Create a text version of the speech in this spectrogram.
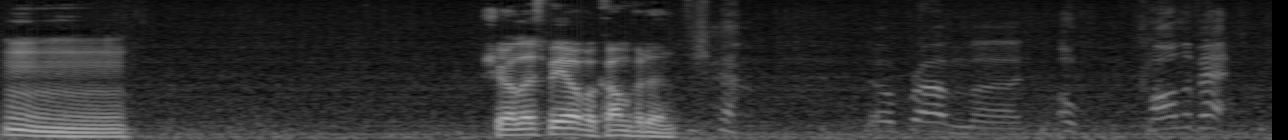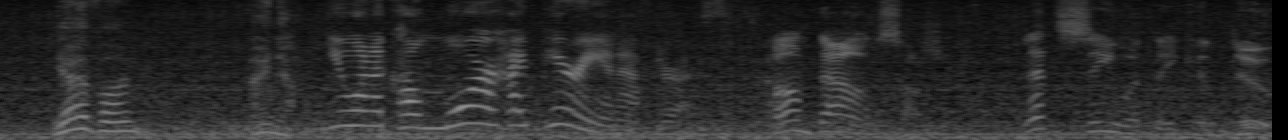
Hmm. Sure, let's be overconfident. Yeah, No problem, uh... Oh, call the vet! Yeah, Vaughn. I know. You want to call more Hyperion after us? Calm down, Sasha. Let's see what they can do.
